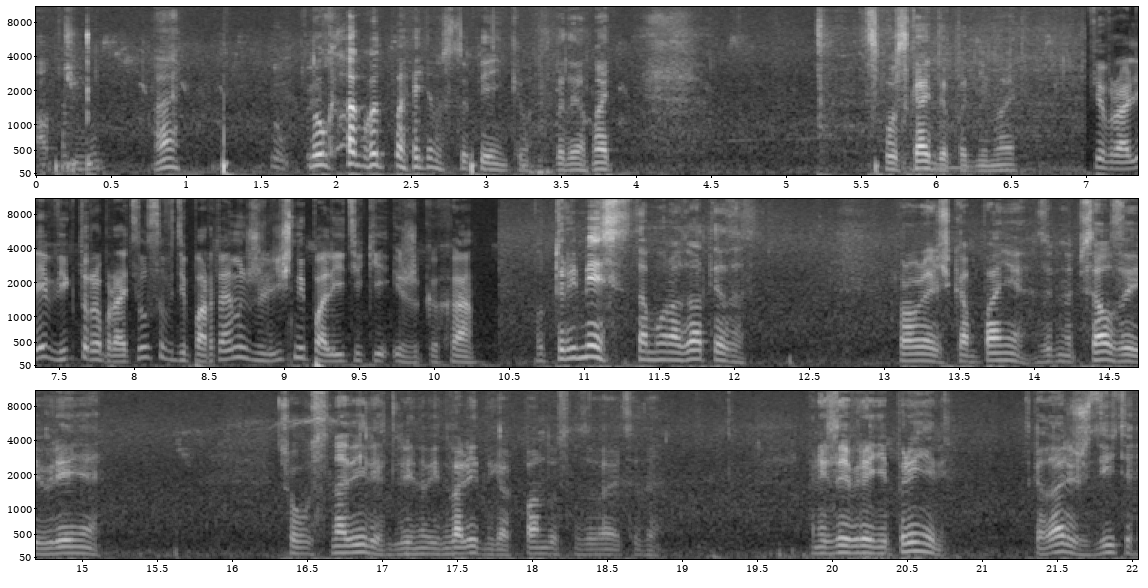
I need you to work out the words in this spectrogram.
А почему? А? Ну, как вот по этим ступенькам поднимать, спускать да поднимать. В феврале Виктор обратился в департамент жилищной политики и ЖКХ. Вот три месяца тому назад я управляющей компании написал заявление, что установили для инв- инвалидных, как пандус называется, да. Они заявление приняли, сказали, ждите.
